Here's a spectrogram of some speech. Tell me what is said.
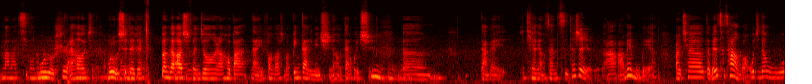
妈妈提供的。母乳室啊。然后母乳室，对对，泵个二十分钟，然后把奶放到什么冰袋里面去，然后带回去。嗯嗯嗯。嗯，大概一天两三次，但是也也蛮麻烦个，而且特别是出差辰光，我记得我。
